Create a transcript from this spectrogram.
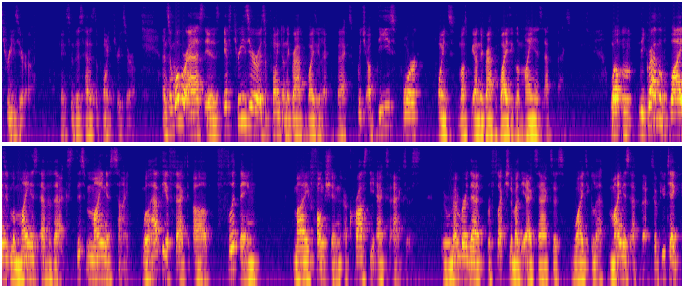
30. Okay, so this has the point 30. And so what we're asked is, if 3, 0 is a point on the graph of y is equal to f of x, which of these four points must be on the graph of y is equal to minus f of x? Well, the graph of y is equal to minus f of x, this minus sign will have the effect of flipping my function across the x-axis. We remember that reflection about the x-axis, y is equal to f minus f of x. So if you take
